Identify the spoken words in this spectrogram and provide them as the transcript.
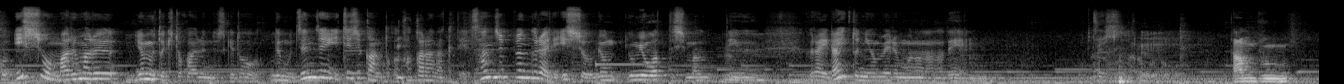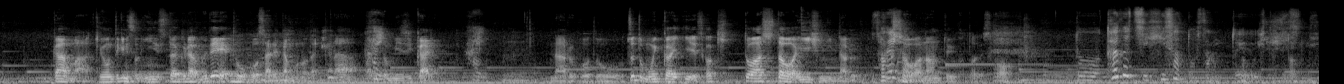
構一章丸々読む時とかあるんですけどでも全然1時間とかかからなくて30分ぐらいで一章読読み終わってしまうっていうぐらいライトに読めるものなのでぜひ。なるほど短文がまあ基本的にそのインスタグラムで投稿されたものだからい割と短い、はいなるほど。ちょっともう一回いいですか？きっと明日はいい日になる。作者は何という方ですか、と田口久人さんという人ですね。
